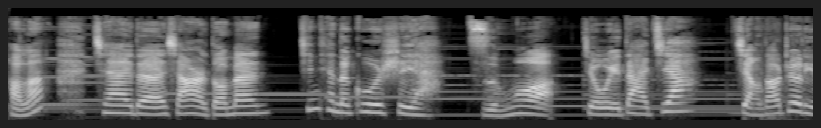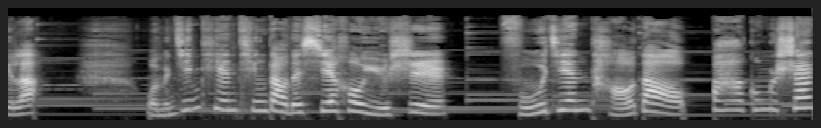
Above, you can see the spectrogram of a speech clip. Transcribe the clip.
好了，亲爱的小耳朵们，今天的故事呀，子墨就为大家讲到这里了。我们今天听到的歇后语是“苻坚逃到八公山，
